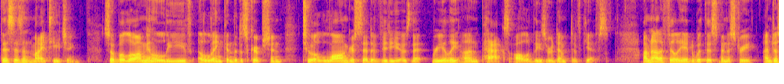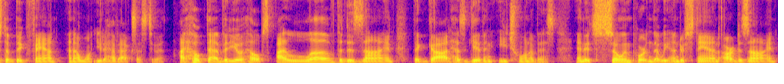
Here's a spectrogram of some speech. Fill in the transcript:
this isn't my teaching. So below, I'm going to leave a link in the description to a longer set of videos that really unpacks all of these redemptive gifts. I'm not affiliated with this ministry, I'm just a big fan, and I want you to have access to it. I hope that video helps. I love the design that God has given each one of us, and it's so important that we understand our design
